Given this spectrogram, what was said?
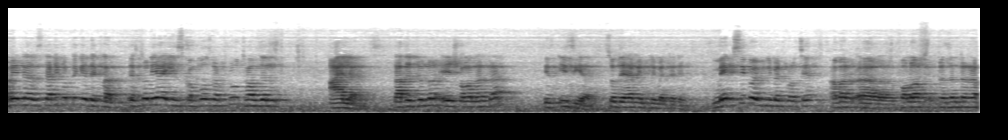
আমি এটা স্টাডি করতে গিয়ে দেখলাম, Estonia is composed of two thousand island তাদের জন্য এই সমাধানটা is easier so they have implemented it Mexico implement করেছে আমার ফলো আপ প্রেজেন্টাররা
